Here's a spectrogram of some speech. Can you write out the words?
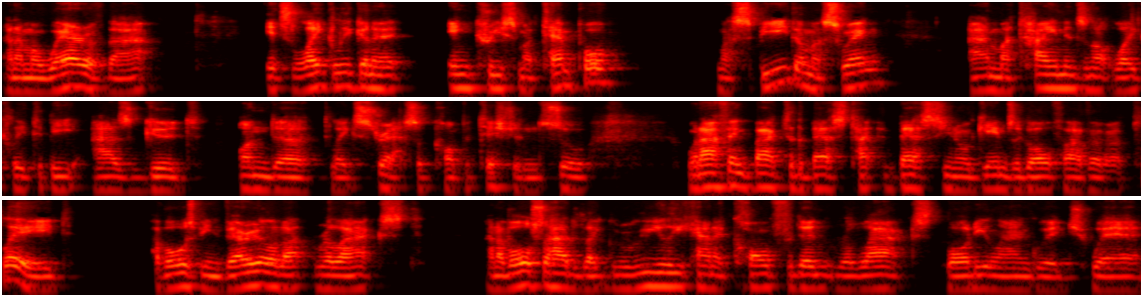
and I'm aware of that, it's likely going to increase my tempo, my speed on my swing, and my timing's not likely to be as good under like stress of competition. So when I think back to the best best you know games of golf I've ever played, I've always been very relaxed, and I've also had like really kind of confident, relaxed body language where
